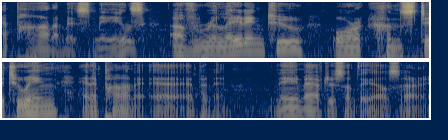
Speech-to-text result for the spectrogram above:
Eponymous means of relating to or constituting an epon- uh, eponym, name after something else. All right.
